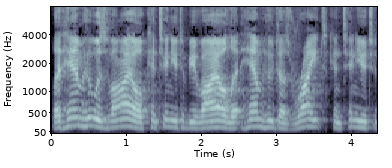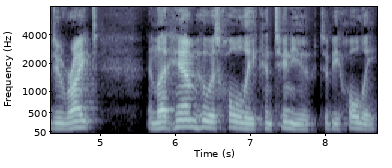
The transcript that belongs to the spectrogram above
Let him who is vile continue to be vile. Let him who does right continue to do right and let him who is holy continue to be holy.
